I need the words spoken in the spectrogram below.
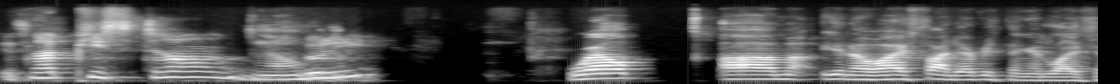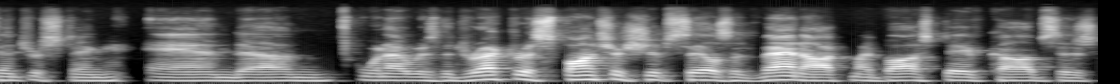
It's not piston No. bully. Well, um, you know, I find everything in life interesting. And um, when I was the director of sponsorship sales at Vanoc, my boss Dave Cobb says,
